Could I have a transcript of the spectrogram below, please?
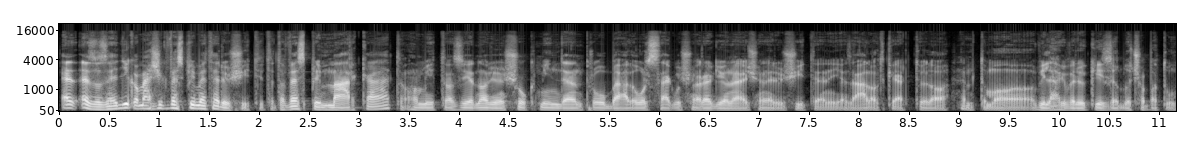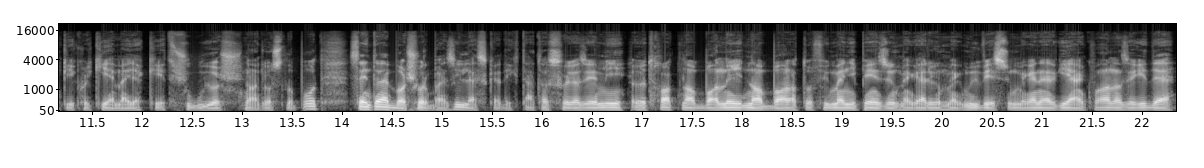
ez az egyik, a másik Veszprémet erősíti. Tehát a Veszprém márkát, amit azért nagyon sok minden próbál országosan, regionálisan erősíteni, az állatkerttől a, nem tudom, a világverő kézzelből csapatunkig, hogy kiemeljek két súlyos nagy oszlopot. Szerintem ebben a sorban ez illeszkedik. Tehát az, hogy azért mi 5-6 napban, 4 napban, attól függ mennyi pénzünk, meg erőnk, meg művészünk, meg energiánk van, azért ide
